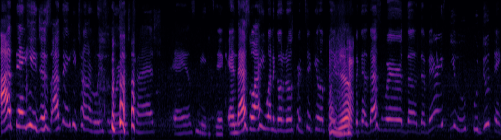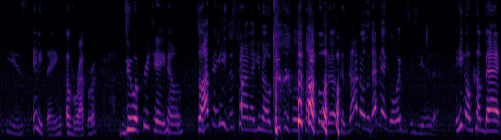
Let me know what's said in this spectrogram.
I think he just, I think he trying to release some more of his trash ass music, and that's why he want to go to those particular places Yeah. because that's where the the very few who do think he is anything of a rapper do appreciate him. So I think he's just trying to, you know, keep his little clout boat up because God knows if that man go away for six years, he gonna come back.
